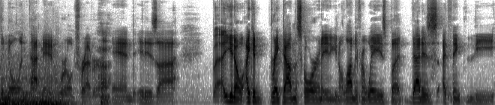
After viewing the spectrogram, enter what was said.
the Nolan Batman world forever, Huh. and it is. uh uh, you know, I could break down the score in, in you know a lot of different ways, but that is, I think, the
